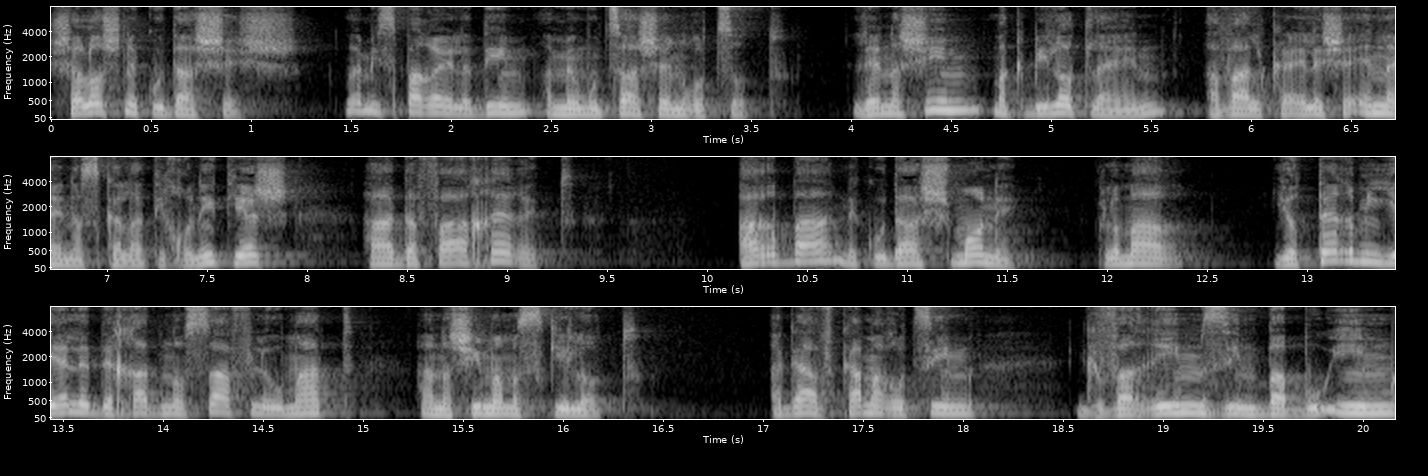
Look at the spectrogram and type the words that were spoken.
3.6, זה מספר הילדים הממוצע שהן רוצות. לנשים מקבילות להן, אבל כאלה שאין להן השכלה תיכונית, יש העדפה אחרת, 4.8, כלומר יותר מילד אחד נוסף לעומת הנשים המשכילות. אגב, כמה רוצים גברים זימבבואים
